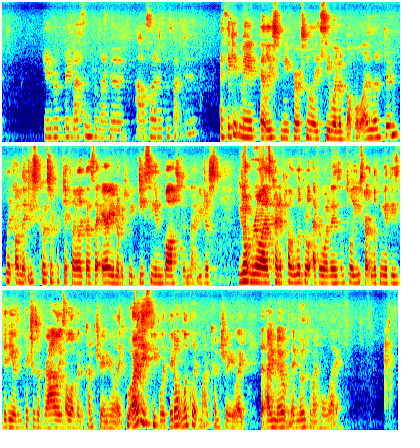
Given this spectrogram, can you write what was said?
gave a big lesson from like an outsider's perspective? I think it made at least me personally see what a bubble I lived in. Like on the East Coast in particular, like that's the area you know between DC and Boston that you just you don't realize kind of how liberal everyone is until you start looking at these videos and pictures of rallies all over the country and you're like, who are these people? Like they don't look like my country, like that I know that I've known for my whole life.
